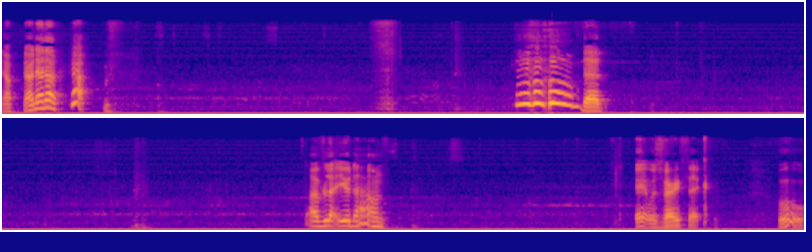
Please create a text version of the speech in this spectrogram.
No, no, no, no, no! I'm dead. I've let you down. It was very thick. Ooh.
